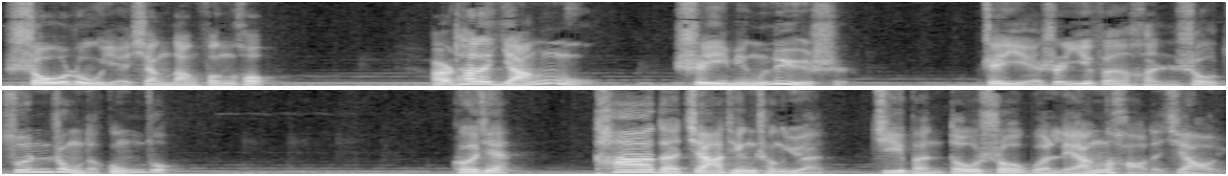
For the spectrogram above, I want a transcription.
收入也相当丰厚，而他的养母。是一名律师，这也是一份很受尊重的工作。可见，他的家庭成员基本都受过良好的教育，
